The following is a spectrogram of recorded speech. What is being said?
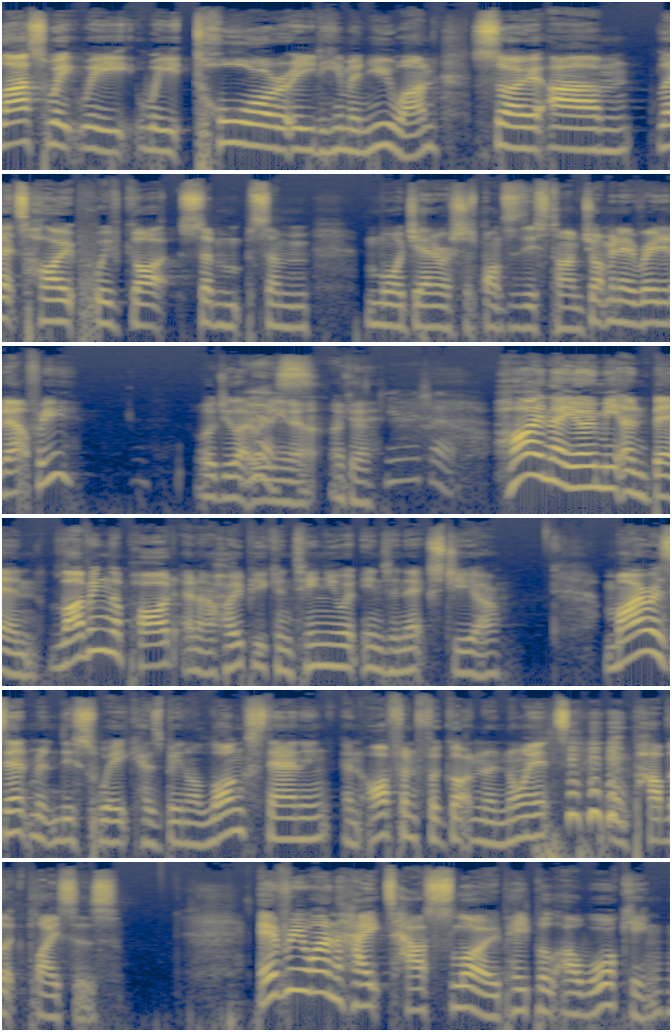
Last week we we Toried him a new one. So um, let's hope we've got some some more generous responses this time. Do you want me to read it out for you? Or do you like reading it Yes. out? Okay. You read it. Hi, Naomi and Ben. Loving the pod, and I hope you continue it into next year. My resentment this week has been a long standing and often forgotten annoyance in public places. Everyone hates how slow people are walking,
